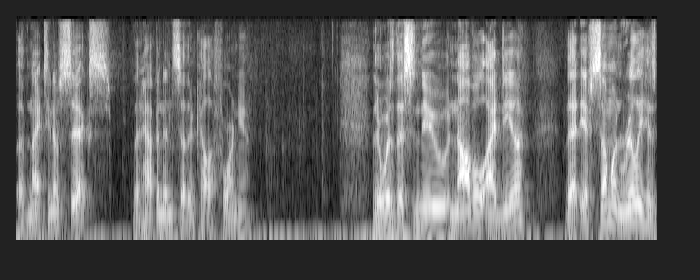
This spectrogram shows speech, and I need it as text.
of 1906 that happened in Southern California. There was this new novel idea that if someone really has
